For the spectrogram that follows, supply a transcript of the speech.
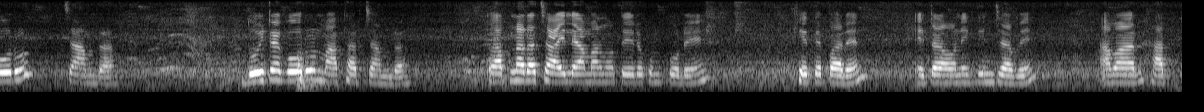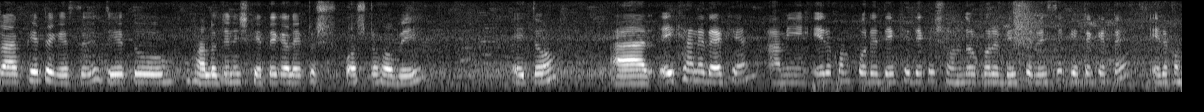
গরুর চামড়া, দুইটা গরুর মাথার চামড়া। তো আপনারা চাইলে আমার মতো এরকম করে খেতে পারেন, এটা অনেক দিন যাবে। আমার হাতটা কেটে গেছে, যেহেতু ভালো জিনিস খেতে গেলে একটু কষ্ট হবেই এই তো আর এইখানে দেখেন, আমি এরকম করে দেখে দেখে সুন্দর করে বেছে বেছে কেটে কেটে এরকম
